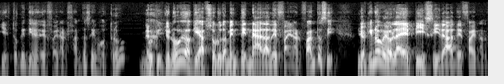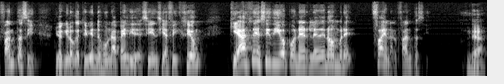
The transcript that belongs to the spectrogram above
¿y esto qué tiene de Final Fantasy, monstruo? Porque yo no veo aquí absolutamente nada de Final Fantasy. Yo aquí no veo la epicidad de Final Fantasy. Yo aquí lo que estoy viendo es una peli de ciencia ficción que has decidido ponerle de nombre Final Fantasy. Ya.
